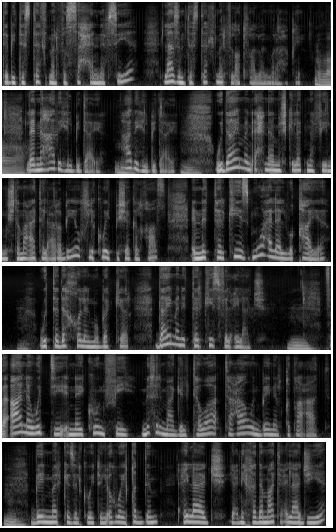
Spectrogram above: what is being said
تبي تستثمر في الصحة النفسية لازم تستثمر في الأطفال والمراهقين. الله. لأن هذه البداية مم. هذه البداية. مم. ودائما إحنا مشكلتنا في المجتمعات العربية وفي الكويت بشكل خاص إن التركيز مو على الوقاية والتدخل المبكر دائما التركيز في العلاج. مم. فأنا ودي إنه يكون في مثل ما قلت تعاون بين القطاعات مم. بين مركز الكويت اللي هو يقدم علاج يعني خدمات علاجية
